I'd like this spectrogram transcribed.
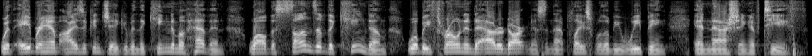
with Abraham, Isaac, and Jacob in the kingdom of heaven, while the sons of the kingdom will be thrown into outer darkness in that place where there'll be weeping and gnashing of teeth.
